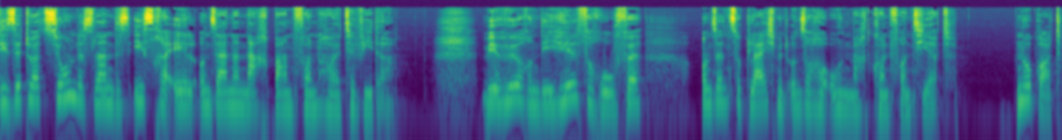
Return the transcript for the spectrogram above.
die Situation des Landes Israel und seiner Nachbarn von heute wieder. Wir hören die Hilferufe und sind zugleich mit unserer Ohnmacht konfrontiert. Nur Gott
